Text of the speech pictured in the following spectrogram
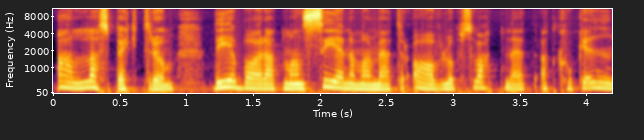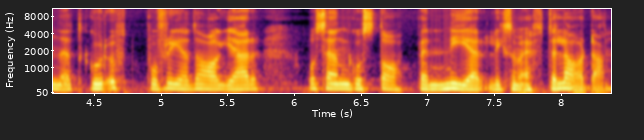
alla spektrum. Det är bara att man ser när man mäter avloppsvattnet att kokainet går upp på fredagar och sen går stapeln ner liksom efter lördagen.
